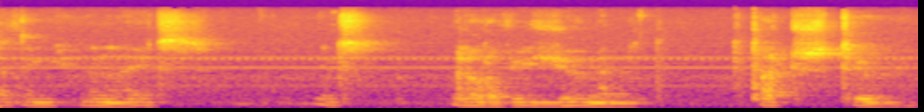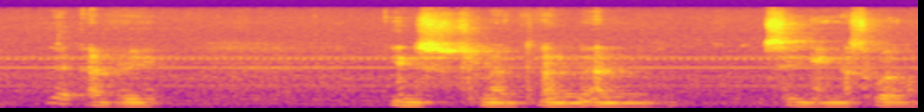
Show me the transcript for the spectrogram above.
I think and it's it's a lot of human touch to every instrument and and singing as well.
